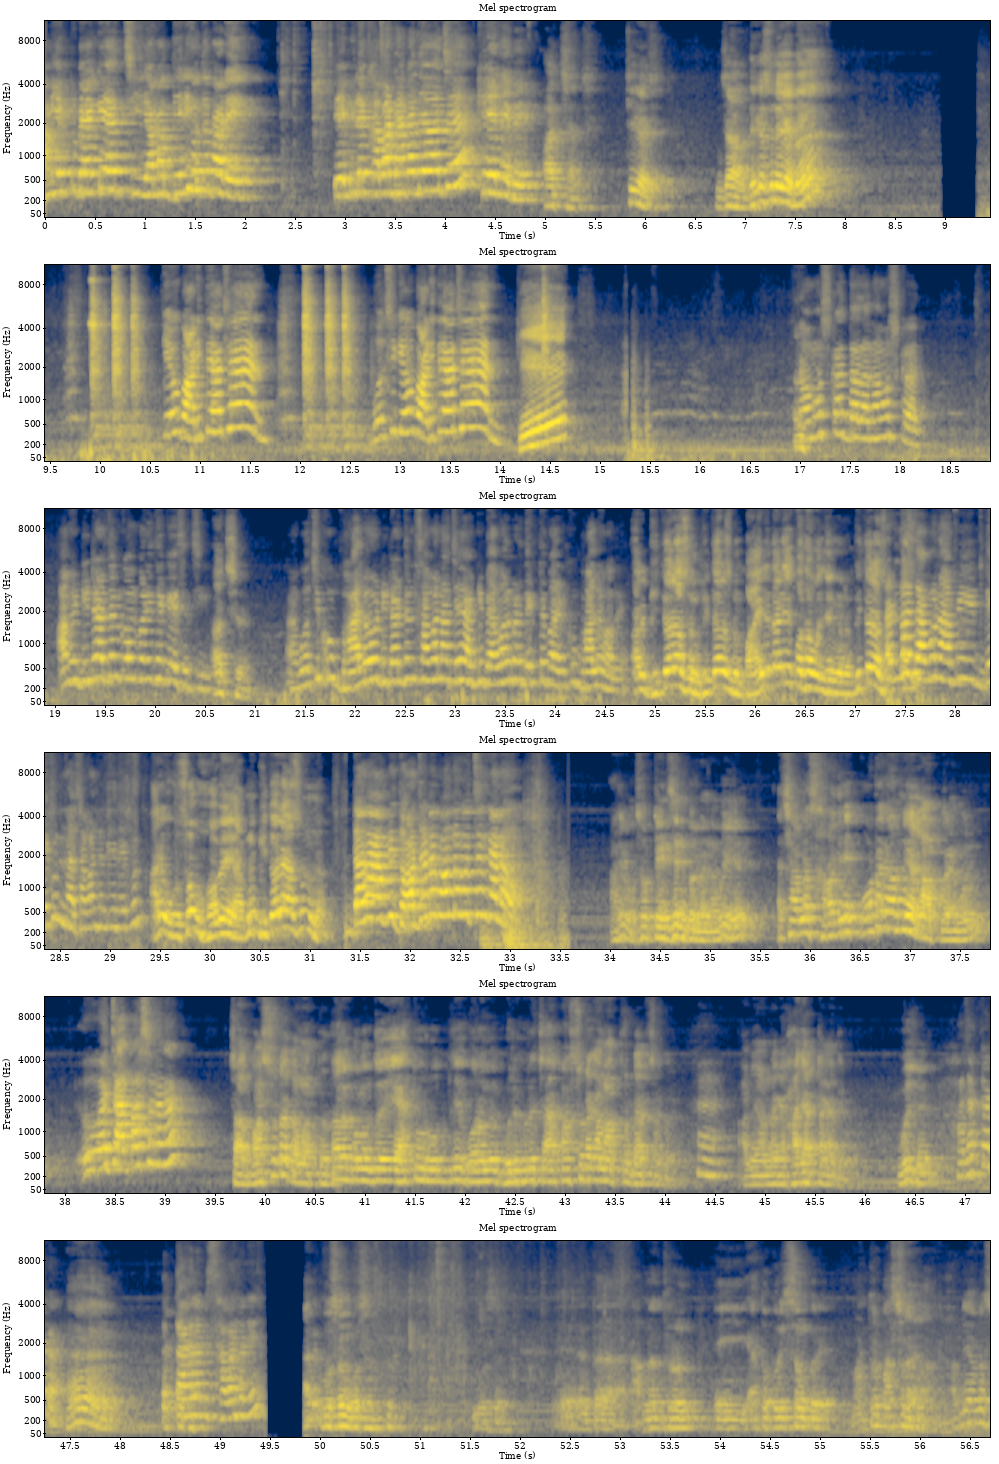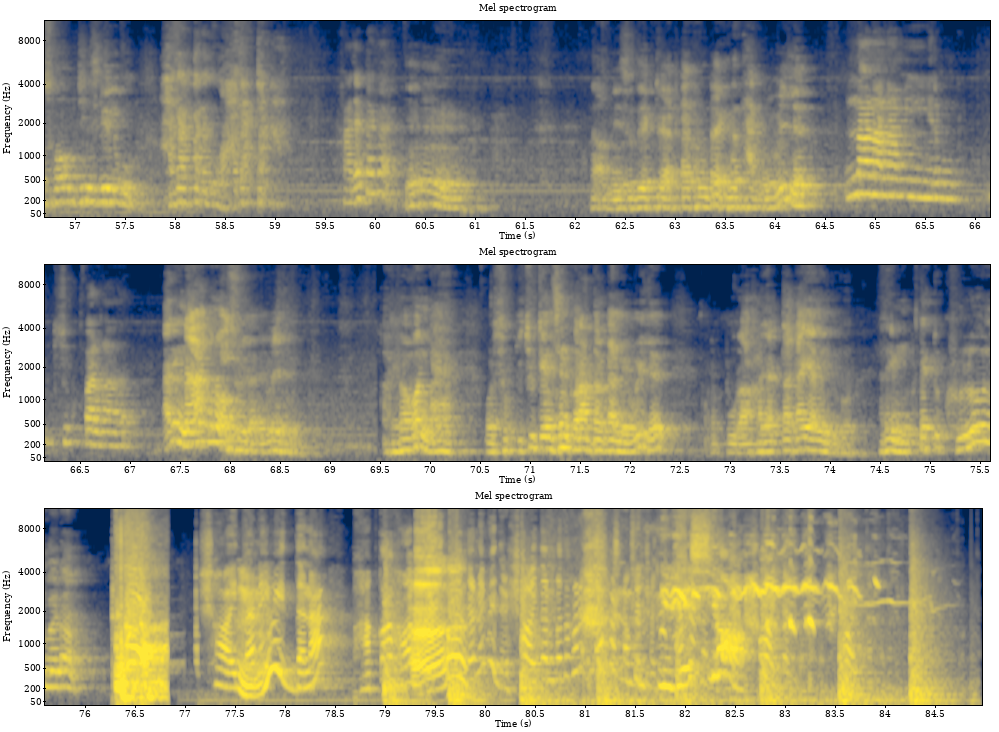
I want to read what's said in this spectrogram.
আমি একটু ব্যাংকে যাচ্ছি আমার দেরি হতে পারে। টেবিলে খাবার ঢাকা দেওয়া আছে খেয়ে নেবে। আচ্ছা আচ্ছা ঠিক আছে। যাও দেখে শুনে যাবে হ্যাঁ? কেউ বাড়িতে আছেন? বলছি কেউ বাড়িতে আছেন? কে? নমস্কার দাদা নমস্কার। আমি ডিটারজেন্ট কোম্পানি থেকে এসেছি। আচ্ছা। বলছি খুব ভালো ডিটারজেন্ট সাবান আছে আপনি ব্যবহার করে দেখতে পারেন খুব ভালো হবে। আরে ভিতরে আসুন ভিতরে আসুন বাইরে দাঁড়িয়ে কথা বলছেন কেন? ভিতরে আসুন। না যাব না আপনি দেখুন না সাবানটা নিয়ে দেখুন। আরে ওসব হবে আপনি ভিতরে আসুন না। দাদা আপনি দরজাটা বন্ধ করছেন কেন? আরে ওসব টেনশন করবেন না বুঝলেন? আচ্ছা আপনার সারাদিনে ক টাকা আপনি লাভ করেন বলুন? ওই চার পাঁচশো টাকা? চার পাঁচশো টাকা মাত্র? তাহলে বলুন তো এই এত রোদ্রে গরমে ঘুরে ঘুরে চার পাঁচশো টাকা মাত্র ব্যবসা করে হ্যাঁ। আমি আপনাকে হাজার টাকা দেবো বুঝলেন? হাজার টাকা? হ্যাঁ। তাহলে আপনি সাবানটা নিন। আরে বসুন বসুন। এ, তা আপনার ধরুন এই এত পরিশ্রম করে মাত্র পাঁচশো টাকা লাভ আপনি আপনার সব জিনিস দিয়ে দেবো। হাজার টাকা দেবো হাজার টাকা। হাজার টাকা? হ্যাঁ। আপনি শুধু একটু একটা ঘণ্টা এখানে থাকবেন বুঝলেন? না না না আমি এরকম কিছু পারব না। আরে না কোনো অসুবিধা নেই বুঝলেন? আরে বাবা না ওইসব কিছু টেনশন করার দরকার নেই বুঝলেন? পুরো হাজার টাকাই আমি দেবো। আরে মুখটা একটু খুলুন ম্যাডাম। শয়তানি বিদ্যা না? ফাঁকা ঘর শয়তানি কথা করে শয়তান।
